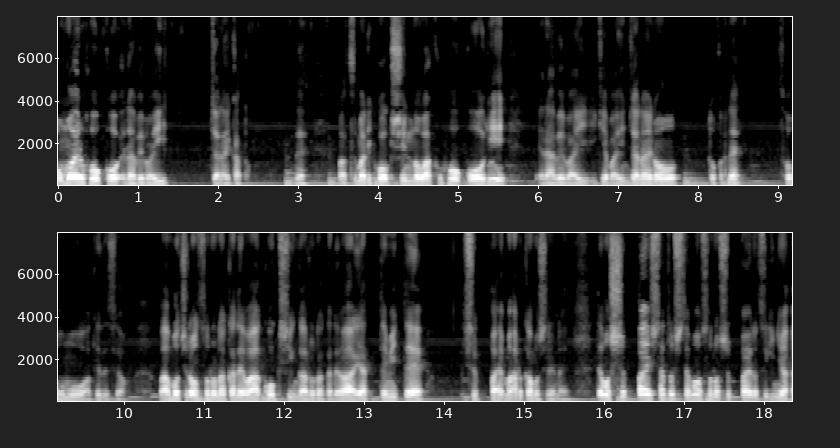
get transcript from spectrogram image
思える方向を選べばいいじゃないかと、ね。まあ、つまり好奇心の湧く方向に選べばいい行けばいいんじゃないの？とかね。そう思うわけですよ。まあ、もちろんその中では好奇心がある中ではやってみて失敗もあるかもしれない。でも失敗したとしてもその失敗の次には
